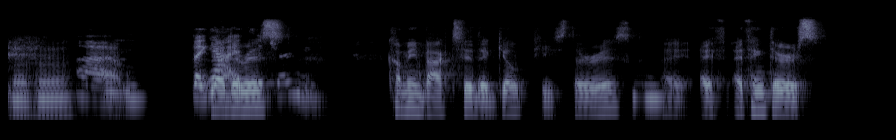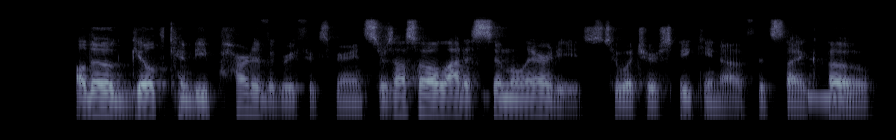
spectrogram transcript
mm-hmm. um, but yeah, yeah there is coming back to the guilt piece. There is, mm-hmm. I, I I think there's although guilt can be part of the grief experience, there's also a lot of similarities to what you're speaking of. It's like, mm-hmm. oh,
